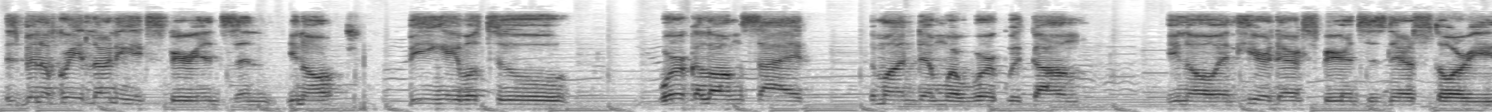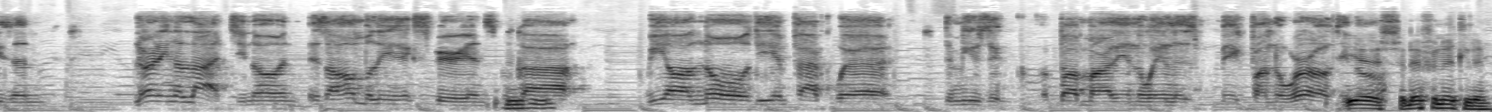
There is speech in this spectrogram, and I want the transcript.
it's been a great learning experience and you know being able to work alongside the man them where work with gang you know and hear their experiences their stories and learning a lot you know and it's a humbling experience because mm-hmm. we all know the impact where the music of Bob Marley and the Wailers make upon the world yes know? definitely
